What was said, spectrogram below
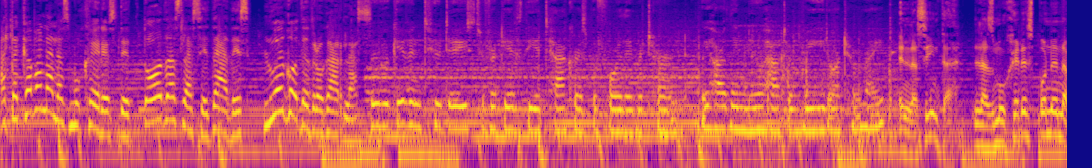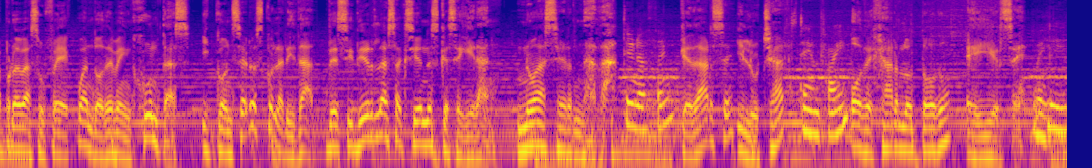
atacaban a las mujeres de todas las edades luego de drogarlas. We were given two days to forgive the attackers before they returned. We hardly knew how to read or to write. En la cinta, las mujeres ponen a prueba su fe cuando deben juntas y con cero escolaridad decidir las acciones que seguirán. No hacer nada. Do nothing. Quedarse y luchar Stand fight. o dejarlo todo e irse. Leave.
